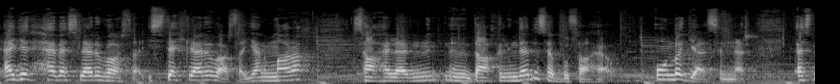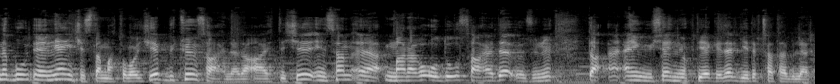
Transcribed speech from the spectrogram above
əgər həvəsləri varsa, istəkləri varsa, yəni maraq sahələrinin daxilindədirsə bu sahə, onda gəlsinlər. Əslində bu e, nəinki stomatologiya, bütün sahələrə aiddir ki, insan e, marağı olduğu sahədə özünü da, ən yüksək nöqtəyə qədər gedib çata bilər.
